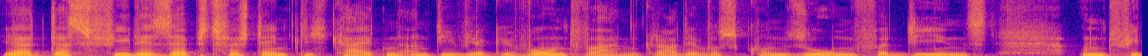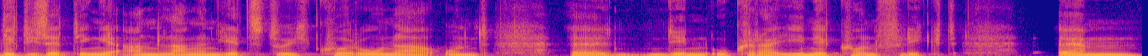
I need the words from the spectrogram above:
ja, dass viele Selbstverständlichkeiten, an die wir gewohnt waren, gerade was Konsum, Verdienst und viele dieser Dinge anlangen jetzt durch Corona und äh, den Ukraine-Konflikt, ähm,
